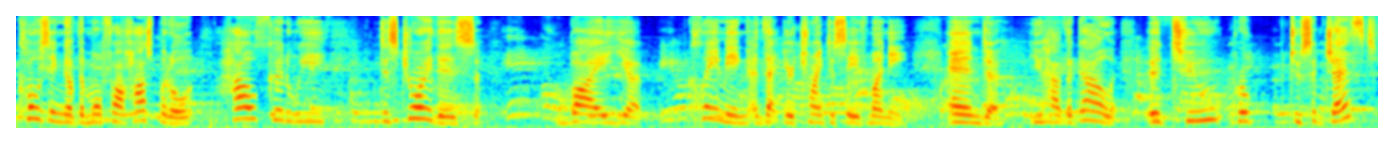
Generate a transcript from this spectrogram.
closing of the Montfort Hospital. How could we destroy this by uh, claiming that you're trying to save money? And uh, you have the gall uh, to, to suggest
